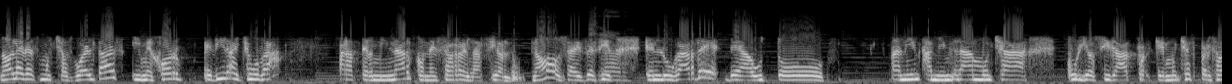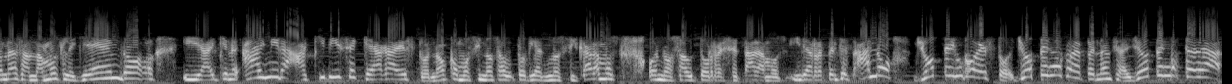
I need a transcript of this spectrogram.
no le des muchas vueltas y mejor pedir ayuda para terminar con esa relación, ¿no? O sea, es decir, en lugar de, de auto a mí, a mí me da mucha curiosidad porque muchas personas andamos leyendo y hay quienes, ay, mira, aquí dice que haga esto, ¿no? Como si nos autodiagnosticáramos o nos autorrecetáramos y de repente es, ah, no, yo tengo esto, yo tengo codependencia, yo tengo TDA,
